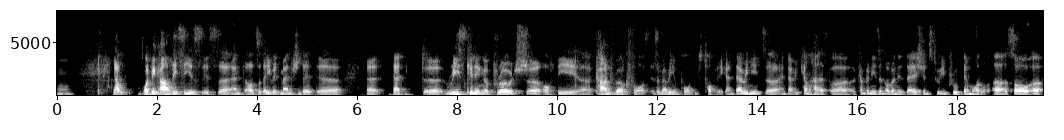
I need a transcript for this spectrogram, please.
Mm. Yeah, what we currently see is, is uh, and also David mentioned it, uh, uh, that uh, reskilling approach uh, of the uh, current workforce is a very important topic, and there we need and there we can help companies and organizations to improve their model. so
